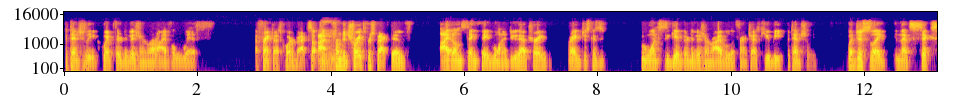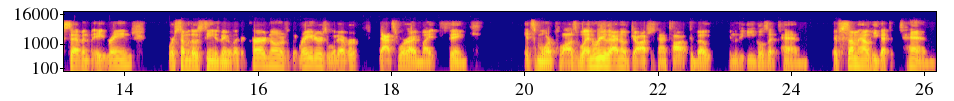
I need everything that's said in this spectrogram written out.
potentially equip their division rival with a franchise quarterback. So, mm-hmm. I, from Detroit's perspective, I don't think they'd want to do that trade, right? Just because who wants to give their division rival a franchise QB potentially? But just like in that six, seven, eight range, where some of those teams, maybe like the Cardinals or the Raiders or whatever, that's where I might think it's more plausible. And really, I know Josh has kind of talked about you know the Eagles at ten. If somehow he got to ten,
